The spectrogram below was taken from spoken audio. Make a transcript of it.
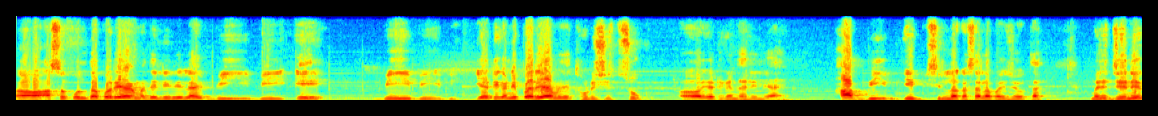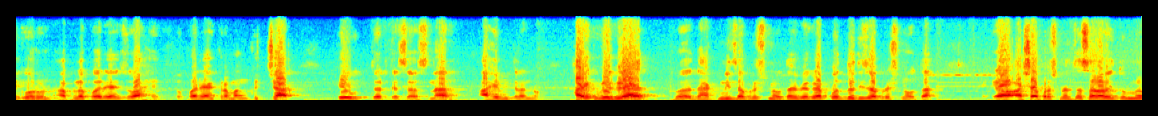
असं कोणता पर्यायामध्ये लिहिलेलं आहे? बी बी ए बी बी बी. या ठिकाणी पर्यायामध्ये थोडीशी चूक या ठिकाणी झालेली आहे. हा बी एक शिल्लक असायला पाहिजे होता. म्हणजे जेणेकरून आपला पर्याय जो आहे तो पर्याय क्रमांक चार हे उत्तर त्याचं असणार आहे मित्रांनो. हा एक वेगळ्या धाटणीचा प्रश्न होता वेगळ्या पद्धतीचा प्रश्न होता. अशा प्रश्नांचा सराव तुम्ही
